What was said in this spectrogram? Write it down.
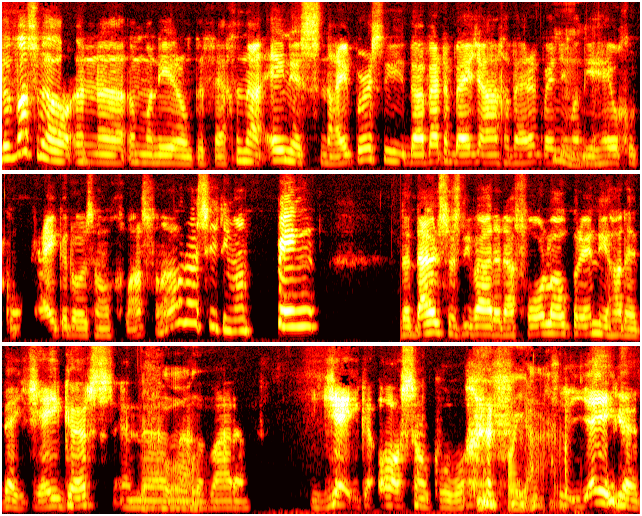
er was wel een, eh, een manier om te vechten. Nou, één is snipers, die, daar werd een beetje aan gewerkt. Weet je, Hmm. iemand die heel goed kon kijken door zo'n glas. Van, oh, daar zit iemand. Ping! De Duitsers die waren daar voorloper in. Die hadden de Jagers. En eh, Oh. nou, dat waren... Jager, oh, zo'n cool. Gewoon jager. Jager.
